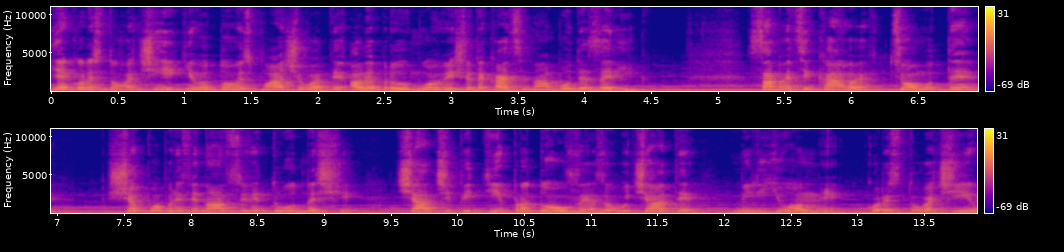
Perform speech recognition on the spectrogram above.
Є користувачі, які готові сплачувати, але при умові, що така ціна буде за рік. Саме цікаве в цьому те, що, попри фінансові труднощі, ChatGPT продовжує залучати мільйони користувачів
